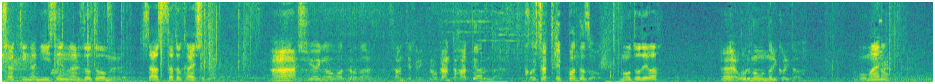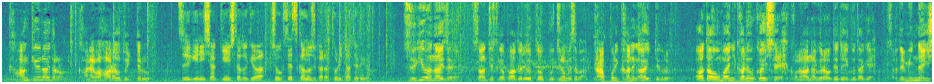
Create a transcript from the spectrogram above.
の借金が2000あるぞドーム。さっさと返してくれ。ああ試合が終わったらなサンチェスにドカンと貼ってあるんだ。こいつは鉄板だぞ。元では？ええ俺の女に借りた。お前の？関係ないだろ。金は払うと言ってる。次に借金した時は直接彼女から取り立てるよ。次はないぜ。サンチェスがパトリオットをぶちのめせばがっぽり金が入ってくる。あとはお前に金を返してこの穴蔵を出ていくだけ。それでみんな一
